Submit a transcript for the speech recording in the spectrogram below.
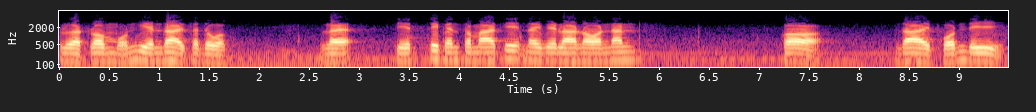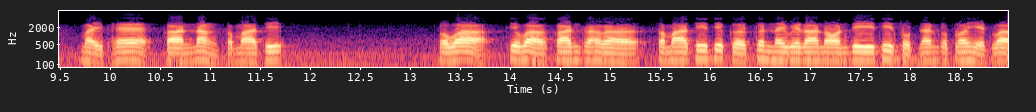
เลือดลมหมุนเวียนได้สะดวก และจิตที่เป็นสมาธิในเวลานอนนั้น ก็ได้ผลดีไม่แพ้การนั่งสมาธิ เพราะว่าที่ว่าการสมาธิที่เกิดขึ้นในเวลานอนดีที่สุดนั้นก็เพราะเหตุว่า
